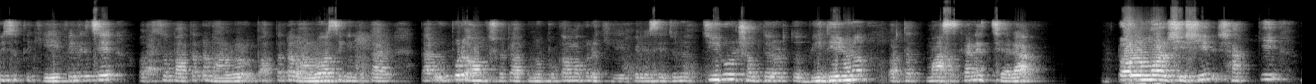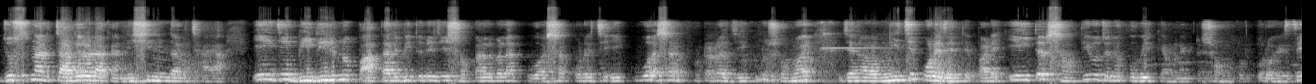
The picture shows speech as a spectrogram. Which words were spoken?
কিছুতে খেয়ে ফেলেছে, অথচ পাতাটা ভালো পাতাটা ভালো আছে কিন্তু তার তার উপরে অংশটা কোনো পোকামাকড়ে খেয়ে ফেলেছে। এই জন্য চিরুল শব্দের অর্থ বিদীর্ণ, অর্থাৎ মাঝখানে ছেঁড়া, টলমল শিশির, সাক্ষী জ্যোৎস্নার চাদরে ডাকা নিশিন্দার ছায়া। এই যে বিদীর্ণ পাতার ভিতরে যে সকালবেলা কুয়াশা পড়েছে, এই কুয়াশার ফোটাটা যে কোনো সময় যেন নিচে পড়ে যেতে পারে, এইটার সাথেও যেন কবির কেমন একটা সম্পর্ক রয়েছে।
